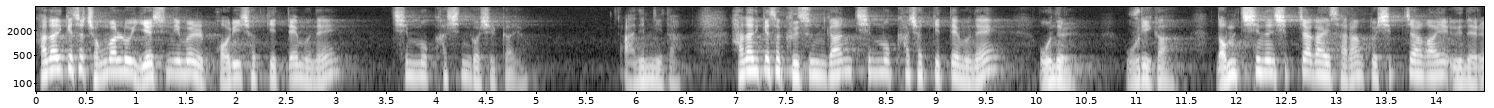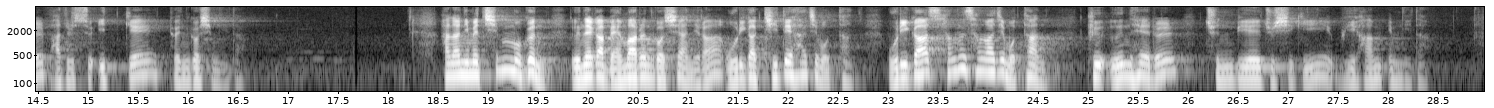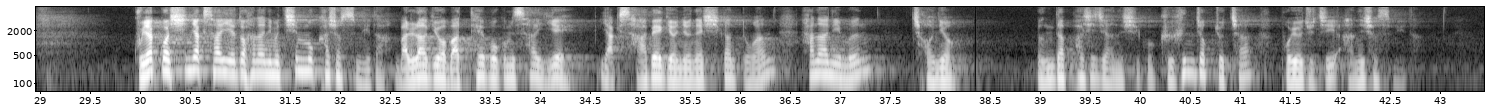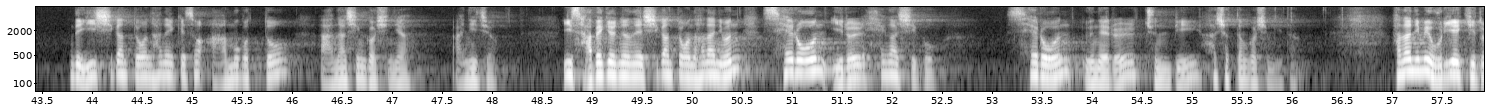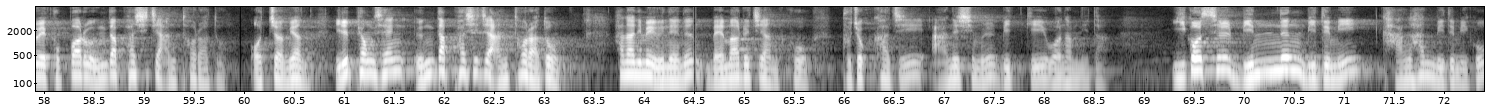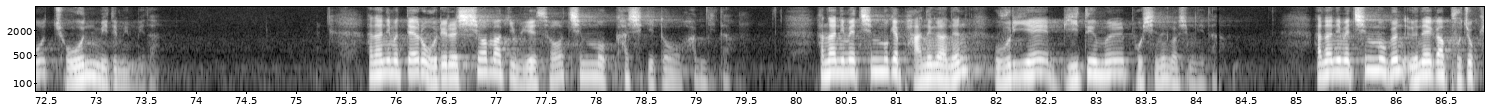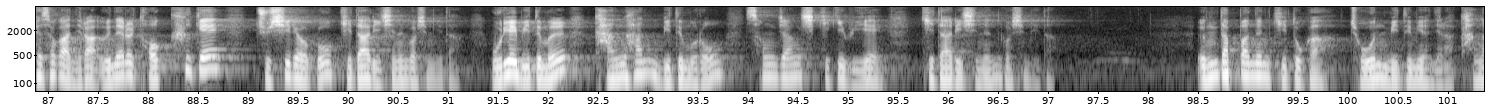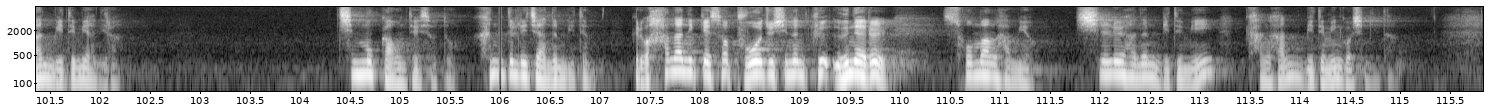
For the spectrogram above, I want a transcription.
하나님께서 정말로 예수님을 버리셨기 때문에 침묵하신 것일까요? 아닙니다. 하나님께서 그 순간 침묵하셨기 때문에 오늘 우리가 넘치는 십자가의 사랑 또 십자가의 은혜를 받을 수 있게 된 것입니다. 하나님의 침묵은 은혜가 메마른 것이 아니라 우리가 기대하지 못한 우리가 상상하지 못한 그 은혜를 준비해 주시기 위함입니다. 구약과 신약 사이에도 하나님은 침묵하셨습니다. 말라기와 마태복음 사이에 약 400여 년의 시간 동안 하나님은 전혀 응답하시지 않으시고 그 흔적조차 보여주지 않으셨습니다. 근데 이 시간 동안 하나님께서 아무것도 안 하신 것이냐? 아니죠. 이 400여 년의 시간 동안 하나님은 새로운 일을 행하시고 새로운 은혜를 준비하셨던 것입니다. 하나님이 우리의 기도에 곧바로 응답하시지 않더라도 어쩌면 일평생 응답하시지 않더라도 하나님의 은혜는 메마르지 않고 부족하지 않으심을 믿기 원합니다. 이것을 믿는 믿음이 강한 믿음이고 좋은 믿음입니다. 하나님은 때로 우리를 시험하기 위해서 침묵하시기도 합니다. 하나님의 침묵에 반응하는 우리의 믿음을 보시는 것입니다. 하나님의 침묵은 은혜가 부족해서가 아니라 은혜를 더 크게 주시려고 기다리시는 것입니다. 우리의 믿음을 강한 믿음으로 성장시키기 위해 기다리시는 것입니다. 응답받는 기도가 좋은 믿음이 아니라 강한 믿음이 아니라 침묵 가운데에서도 흔들리지 않는 믿음 그리고 하나님께서 부어주시는 그 은혜를 소망하며 신뢰하는 믿음이 강한 믿음인 것입니다.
